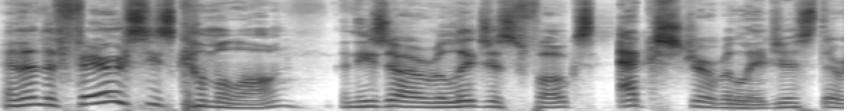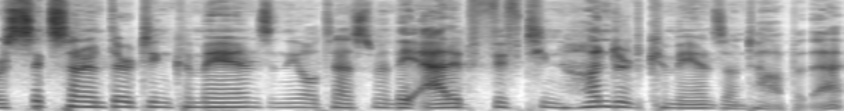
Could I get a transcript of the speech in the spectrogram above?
And then the Pharisees come along and these are religious folks, extra religious. There were 613 commands in the Old Testament. They added 1,500 commands on top of that.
